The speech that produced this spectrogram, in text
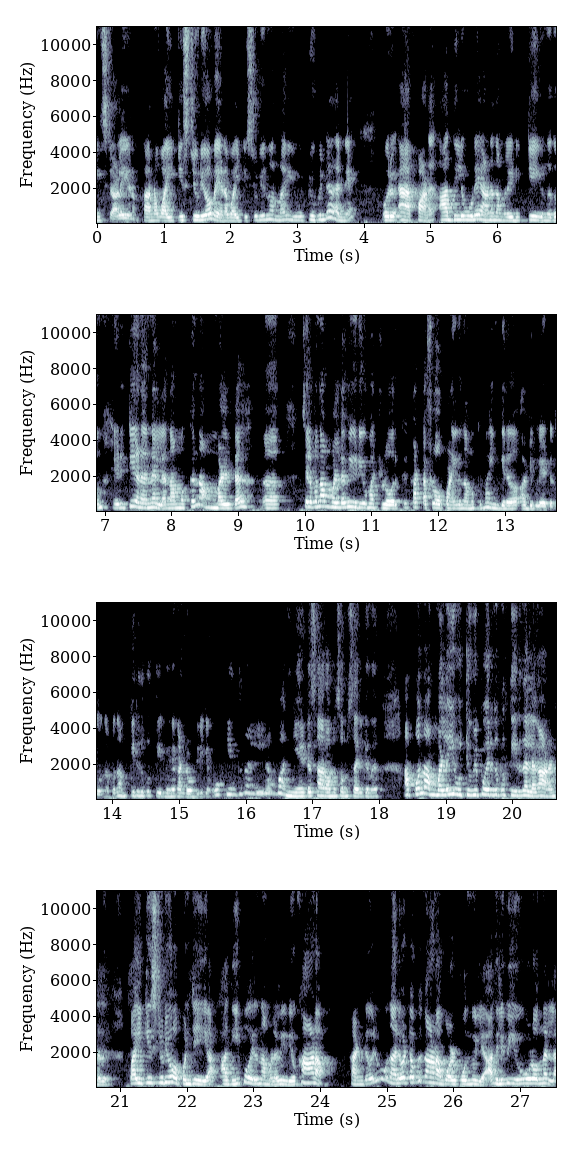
ഇൻസ്റ്റാൾ ചെയ്യണം. കാരണം വൈ ടി സ്റ്റുഡിയോ വേണം. വൈ ടി സ്റ്റുഡിയോ എന്ന് പറഞ്ഞാൽ യൂട്യൂബിന്റെ തന്നെ ഒരു ആപ്പാണ് അതിലൂടെയാണ് നമ്മൾ എഡിറ്റ് ചെയ്യുന്നതും. എഡിറ്റ് ചെയ്യണമെന്നല്ല നമുക്ക് നമ്മളുടെ ചിലപ്പോൾ നമ്മളുടെ വീഡിയോ മറ്റുള്ളവർക്ക് കട്ട ഫ്ലോപ്പ് ആണെങ്കിൽ നമുക്ക് ഭയങ്കര അടിപൊളിയായിട്ട് തോന്നും. അപ്പോൾ നമുക്ക് ഇരുന്ന് കുത്തിയിരുന്ന് കണ്ടുകൊണ്ടിരിക്കും ഓ എന്ത് നല്ല ഭംഗിയായിട്ട് സാറാമ്മ സംസാരിക്കുന്നത്. അപ്പോൾ നമ്മൾ യൂട്യൂബിൽ പോയിരുന്ന് കുത്തിയിരുന്നല്ല കാണേണ്ടത്. വൈ ടി സ്റ്റുഡിയോ ഓപ്പൺ ചെയ്യുക. അതിൽ പോയിരുന്ന് നമ്മളെ വീഡിയോ കാണാം. കണ്ട് ഒരു മൂന്നാൽ വട്ടമൊക്കെ കാണാം കുഴപ്പമൊന്നുമില്ല. അതിൽ വ്യൂ കൂടെ ഒന്നല്ല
